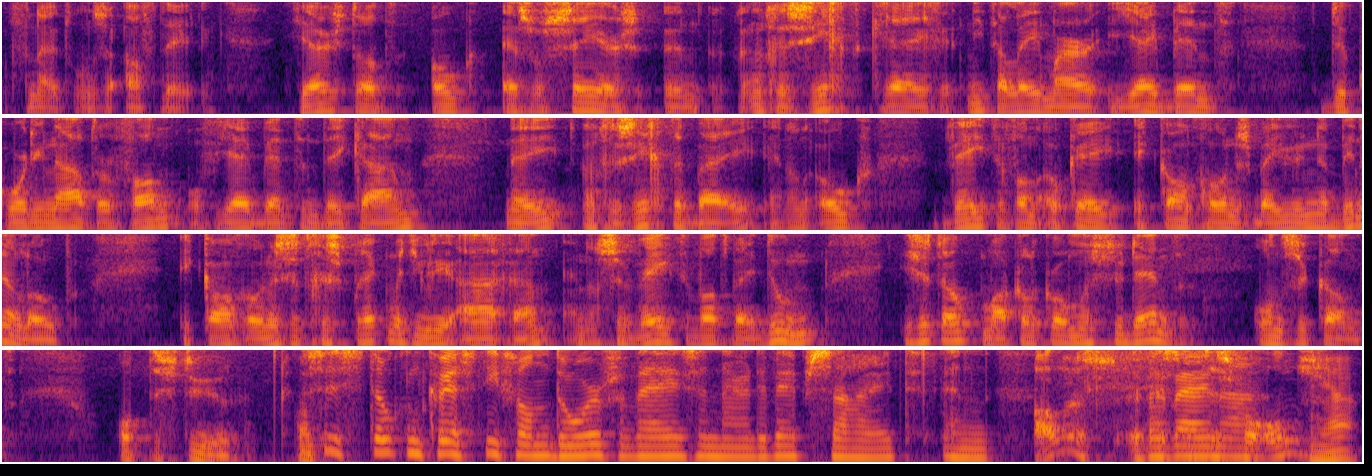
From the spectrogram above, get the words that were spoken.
vanuit onze afdeling. Juist dat ook SOC'ers een, een gezicht krijgen. Niet alleen maar jij bent de coördinator van of jij bent een decaan. Nee, een gezicht erbij en dan ook weten van... oké, ik kan gewoon eens bij jullie naar binnen lopen. Ik kan gewoon eens het gesprek met jullie aangaan. En als ze weten wat wij doen, is het ook makkelijker om een student onze kant op te sturen. Want Dus is het ook een kwestie van doorverwijzen naar de website en alles. Het is, het is voor ons Ja,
